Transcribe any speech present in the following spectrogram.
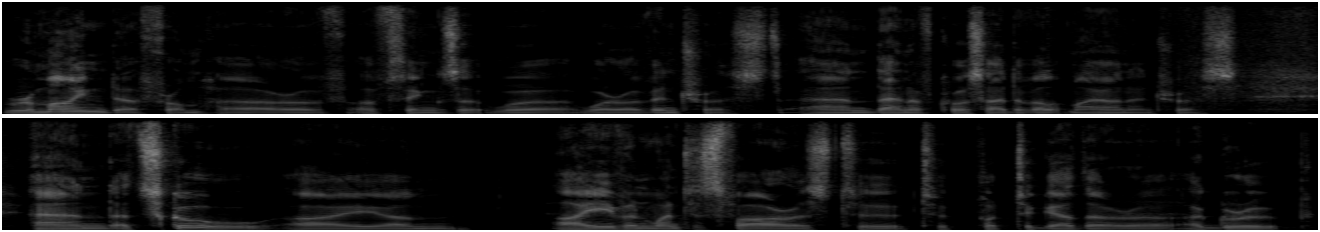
reminder from her of, of things that were, were of interest. And then, of course, I developed my own interests. And at school, I, um, I even went as far as to, to put together a, a group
